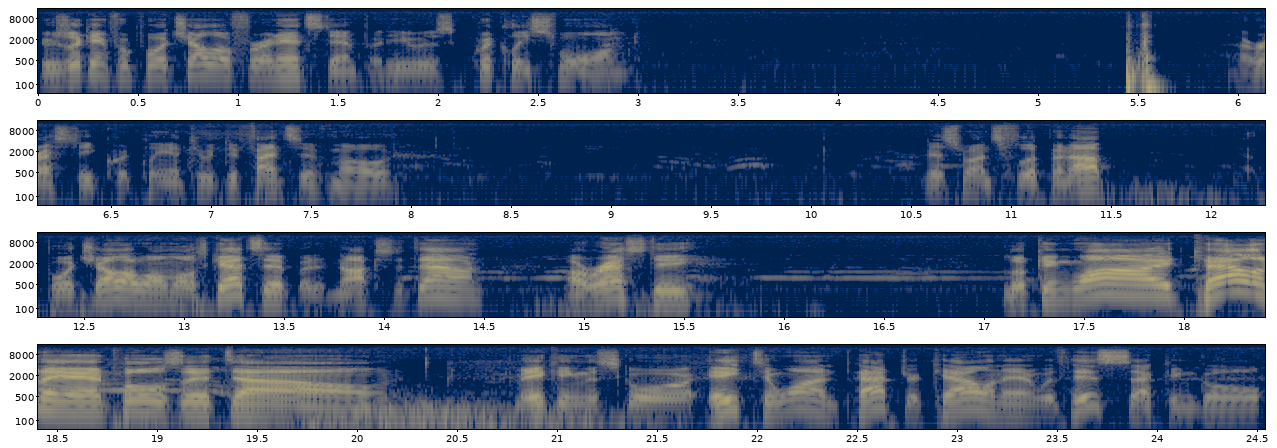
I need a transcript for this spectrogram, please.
He was looking for Porcello for an instant, but he was quickly swarmed. Aresti quickly into a defensive mode. This one's flipping up. Porcello almost gets it, but it knocks it down. Aresti looking wide. Callanan pulls it down, making the score eight to one. Patrick Callanan with his second goal.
